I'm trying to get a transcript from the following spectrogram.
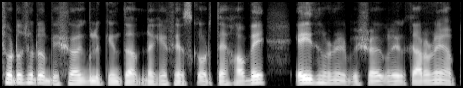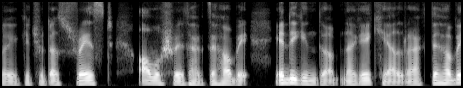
ছোট ছোট বিষয়গুলো কিন্তু আপনাকে ফেস করতে হবে। এই ধরনের বিষয়গুলির কারণে আপনাকে কিছুটা স্ট্রেসড অবশ্যই থাকতে হবে। এটি কিন্তু আপনাকে খেয়াল রাখতে হবে।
